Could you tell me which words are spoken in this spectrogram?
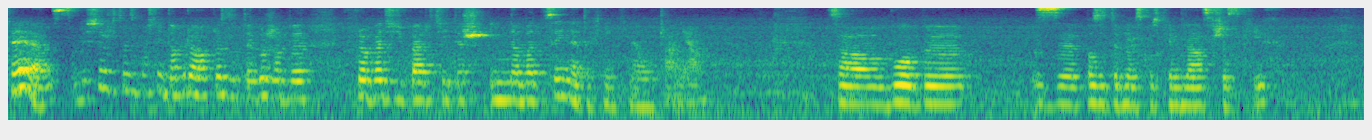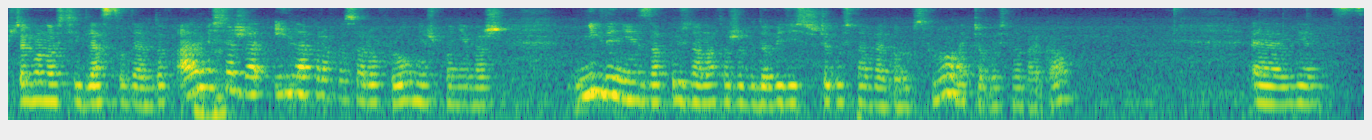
teraz myślę, że to jest właśnie dobry okres do tego, żeby wprowadzić bardziej też innowacyjne techniki nauczania, co byłoby z pozytywnym skutkiem dla nas wszystkich, w szczególności dla studentów, ale myślę, że i dla profesorów również, ponieważ nigdy nie jest za późno na to, żeby dowiedzieć się czegoś nowego lub spróbować czegoś nowego. E, więc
